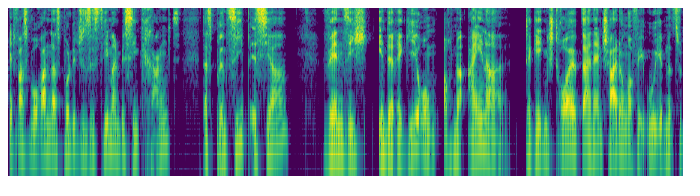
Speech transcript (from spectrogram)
etwas, woran das politische System ein bisschen krankt. Das Prinzip ist ja, wenn sich in der Regierung auch nur einer dagegen sträubt, eine Entscheidung auf EU-Ebene zu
